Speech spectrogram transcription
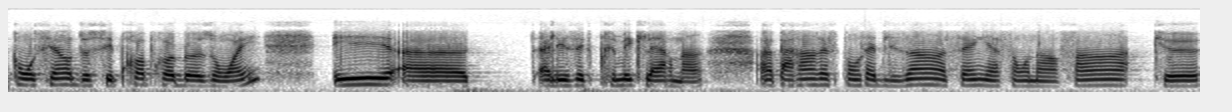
conscient de ses propres besoins et à les exprimer clairement. Un parent responsabilisant enseigne à son enfant que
